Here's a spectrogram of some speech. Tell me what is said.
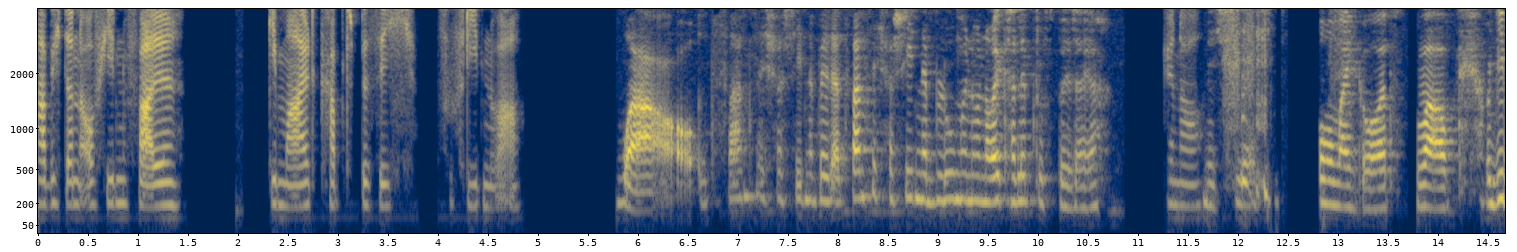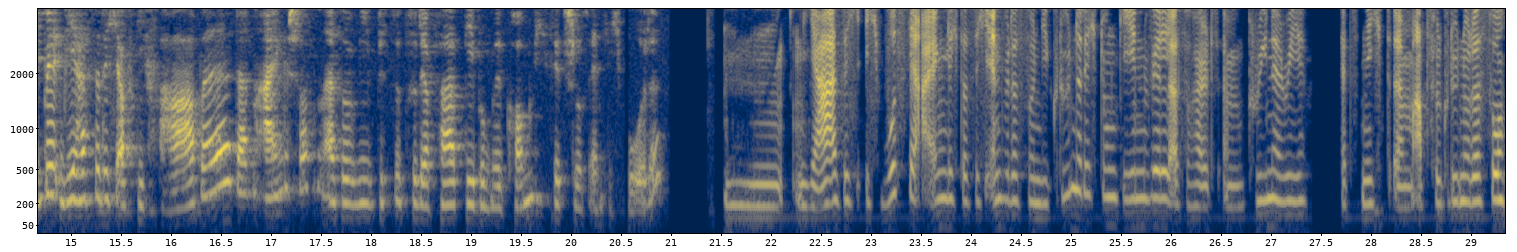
habe ich dann auf jeden Fall gemalt gehabt, bis ich zufrieden war. Wow, 20 verschiedene Bilder, 20 verschiedene Blumen und Eukalyptusbilder, ja. Genau. Nicht schlecht. Oh mein Gott, wow. Und wie, wie hast du dich auf die Farbe dann eingeschossen? Also wie bist du zu der Farbgebung gekommen, die es jetzt schlussendlich wurde? Mm, ja, also ich, ich wusste ja eigentlich, dass ich entweder so in die grüne Richtung gehen will, also halt ähm, Greenery, jetzt nicht ähm, Apfelgrün oder so,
